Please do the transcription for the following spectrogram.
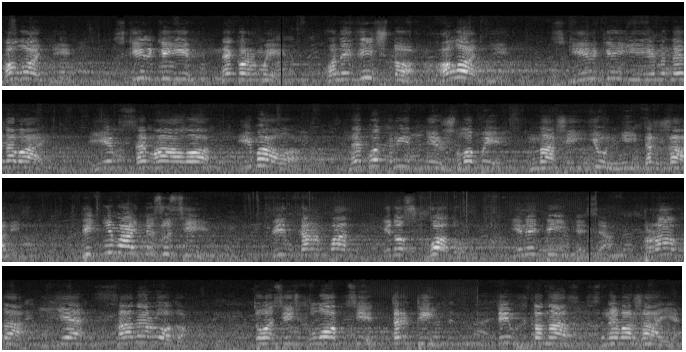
голодні. Скільки їх не корми, вони вічно голодні. Скільки їм не давай, їм все мало і мало. Не потрібні жлоби нашій юній державі. Піднімайтесь усі від Карпат і до Сходу. І не бійтеся, правда є за народом. Досить, хлопці, терпіть тим, хто нас зневажає,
